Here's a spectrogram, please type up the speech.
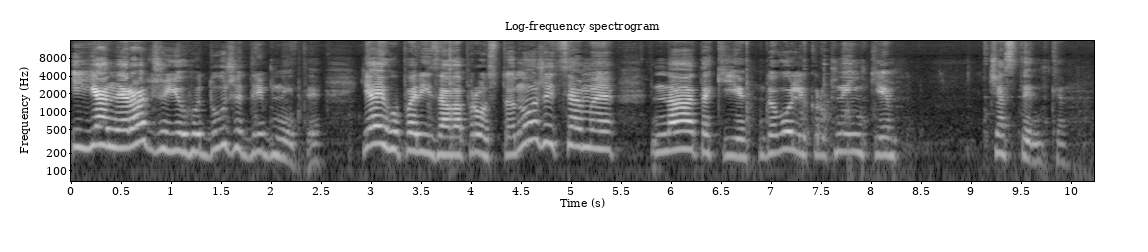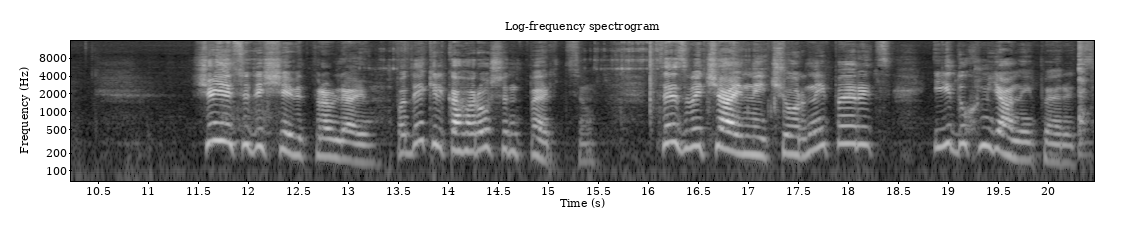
І я не раджу його дуже дрібнити. Я його порізала просто ножицями на такі доволі крупненькі частинки. Що я сюди ще відправляю? По декілька горошин перцю. Це звичайний чорний перець і духм'яний перець.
